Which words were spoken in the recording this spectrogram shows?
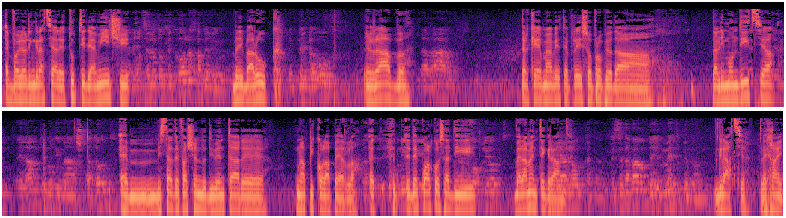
E voglio ringraziare tutti gli amici, Bey Baruch, il Rav, perché mi avete preso proprio da, dall'immondizia e mi state facendo diventare una piccola perla ed è qualcosa di veramente grande. Grazie. Lechaim.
